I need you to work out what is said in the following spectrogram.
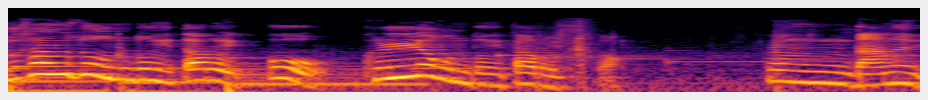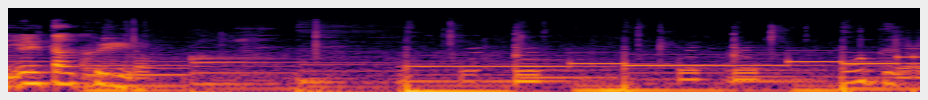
유산소 운동이 따로 있고 근력 운동이 따로 있어. 그럼 나는 일단 근력. 모두.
